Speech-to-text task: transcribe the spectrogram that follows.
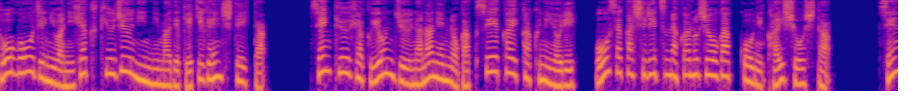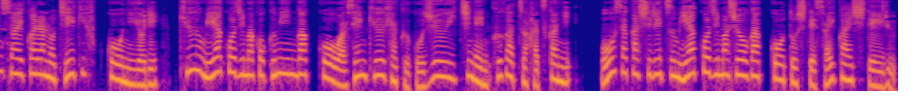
統合時には290人にまで激減していた。1947年の学生改革により、大阪市立中野小学校に改称した。戦災からの地域復興により、旧宮古島国民学校は1951年9月20日に大阪市立宮古島小学校として再開している。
